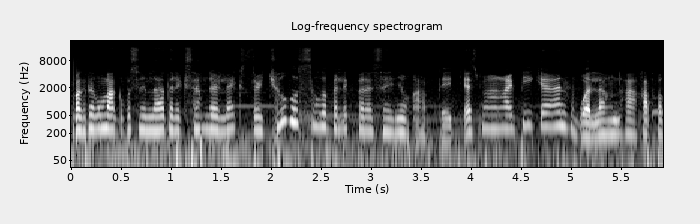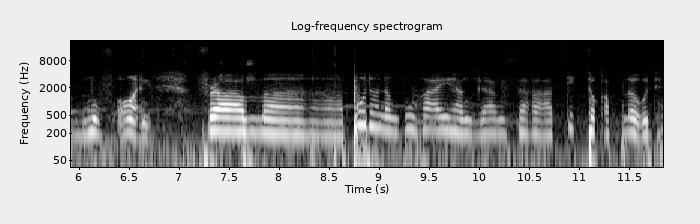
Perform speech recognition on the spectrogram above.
Magandang umaga po sa lahat, Alexander Lexter Jules. Babalik para sa inyong update. Yes, mga kaibigan, walang nakakapag-move on from uh, puno ng buhay hanggang sa TikTok upload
